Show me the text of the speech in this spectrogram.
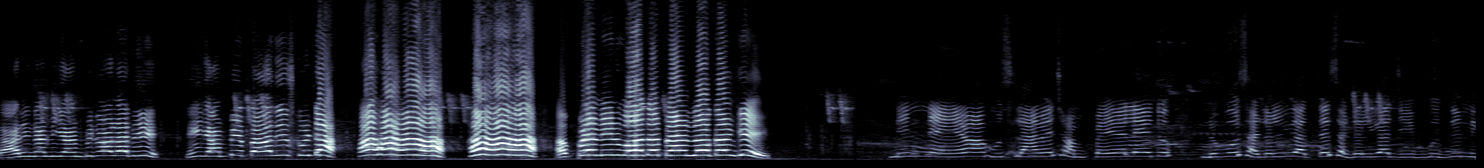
కానీ నన్ను చంపిన వాళ్ళని నేను చంపి బాగా తీసుకుంటా. అప్పుడే నేను పోతా ప్యాన్ లోకానికి నిన్నే ఆ ముసలామే చంపేయలేదు. నువ్వు సడన్గా వస్తే సడన్గా జీప్ గుద్దింది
